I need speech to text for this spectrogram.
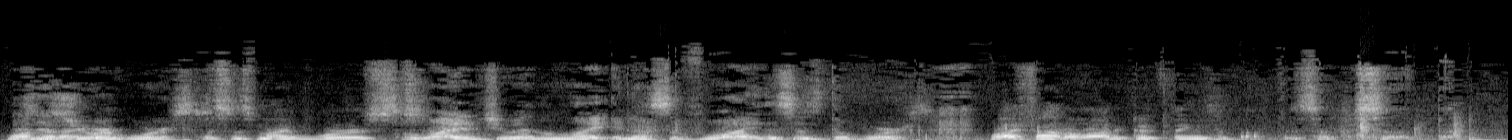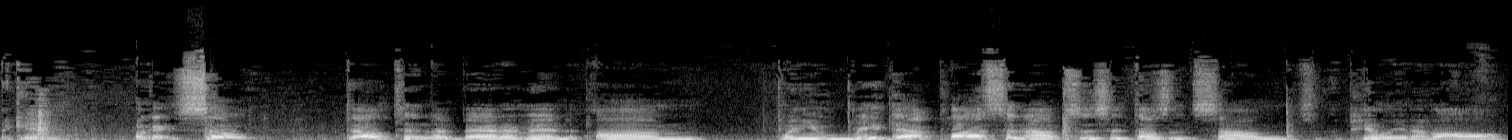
one this that is I, your worst. This is my worst. So why didn't you enlighten us of why this is the worst? Well, I found a lot of good things about this episode, but again, okay. So Delta and the Bannermen. Um, when you read that plot synopsis, it doesn't sound appealing at all,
